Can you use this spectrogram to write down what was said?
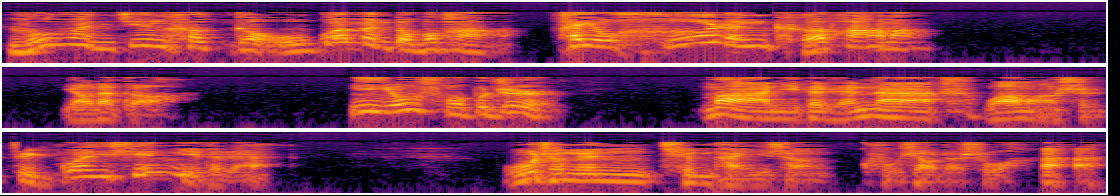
罗万金和狗官们都不怕，还有何人可怕吗？”姚大哥，你有所不知，骂你的人呢，往往是最关心你的人。吴承恩轻叹一声，苦笑着说：“哈哈，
